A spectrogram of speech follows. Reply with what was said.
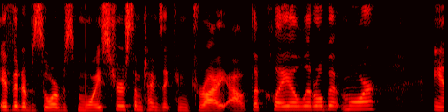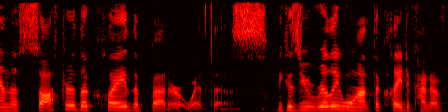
if it absorbs moisture, sometimes it can dry out the clay a little bit more. And the softer the clay, the better with this because you really want the clay to kind of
